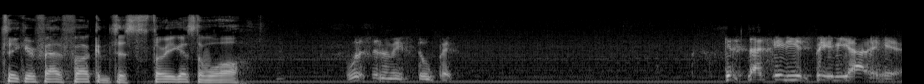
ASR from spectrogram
take your fat fuck and just throw you against the wall. Listen to me, stupid. Get that idiot baby out of here.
